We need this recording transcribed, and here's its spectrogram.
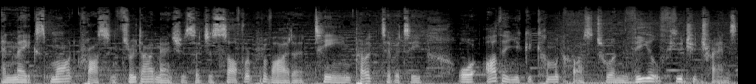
and make smart crossing through dimensions such as software provider, team, productivity, or other you could come across to unveil future trends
